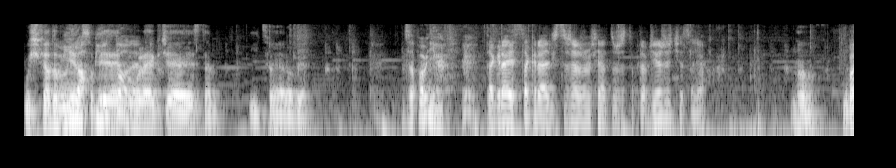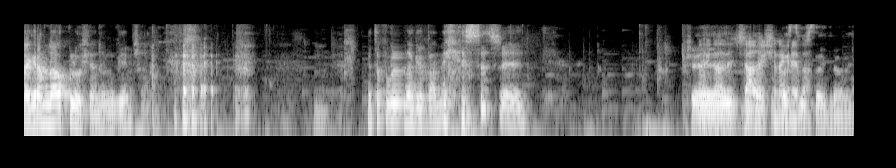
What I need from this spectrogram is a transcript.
uświadomiłem ja sobie w pierdolę. ogóle gdzie ja jestem i co ja robię. Zapomniałem. Ta gra jest tak realistyczna, że myślałem to, że to prawdziwe życie, co nie? No, bo ja gram na Oculusie, nie mówiłem ci? My to w ogóle nagrywamy jeszcze, czy... Czy, Ej, dalej- czy dalej tak się po prostu nagrywa. sobie gramy?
